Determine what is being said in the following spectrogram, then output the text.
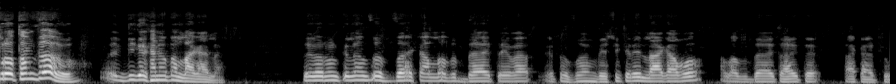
প্রথম দাও ওই বিঘা খানে মতন লাগাইলাম। তো এবার মনে করলাম যে যাক, আল্লাহ দেয় তো এবার একটু জমি বেশি করে লাগাবো, আল্লাহ দেয় তো টাকা একটু।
